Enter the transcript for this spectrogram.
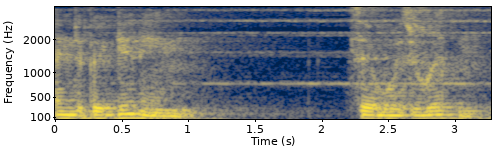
In the beginning, there was written.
